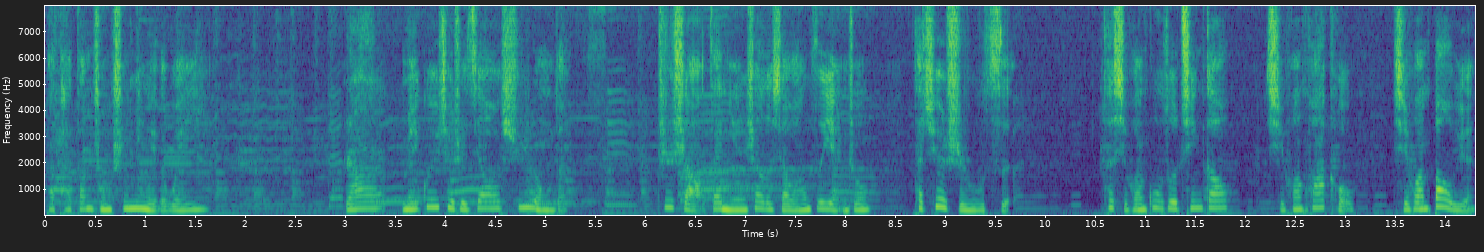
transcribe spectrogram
把它当成生命里的唯一。然而，玫瑰却是骄傲虚荣的，至少在年少的小王子眼中，它确实如此。他喜欢故作清高，喜欢夸口。喜欢抱怨，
